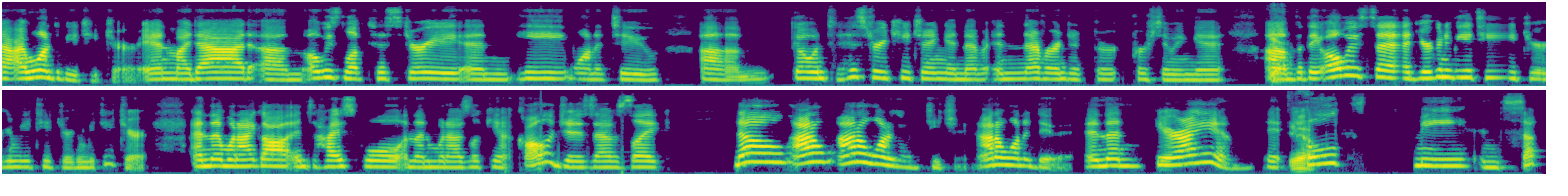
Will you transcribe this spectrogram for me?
that I wanted to be a teacher, and my dad um always loved history, and he wanted to um go into history teaching and never and never ended th- pursuing it. Um, yeah. but they always said you're going to be a teacher, you're going to be a teacher, you're going to be a teacher. And then when I got into high school, and then when I was looking at colleges, I was like no, I don't I don't want to go to teaching. I don't want to do it. And then here I am. It yeah. pulled me and sucked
